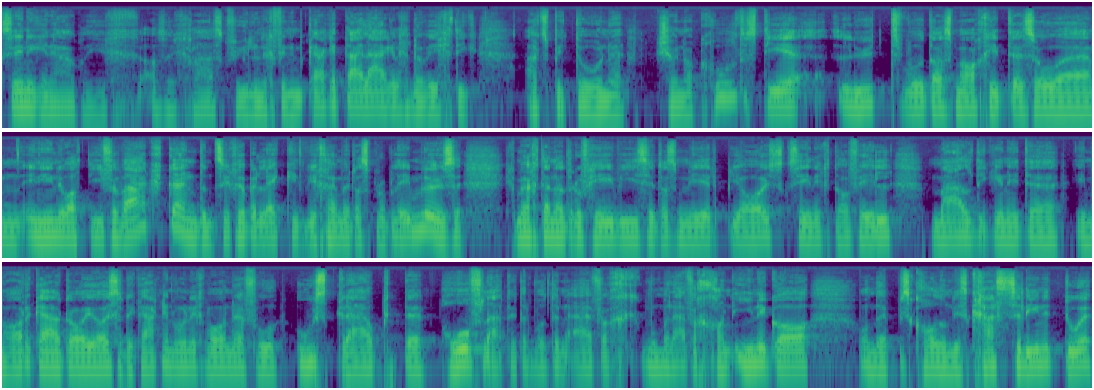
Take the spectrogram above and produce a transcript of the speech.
Sehe ich genau gleich. Also ich habe das Gefühl, und ich finde im Gegenteil eigentlich noch wichtig, auch zu betonen, ist schon noch cool, dass die Leute, die das machen, so ähm, in innovativen Weg gehen und sich überlegen, wie können wir das Problem lösen. Ich möchte auch noch darauf hinweisen, dass wir bei uns, sehe ich da viele Meldungen in der, im Aargau, da in unserer Gegend, wo ich wohne, von ausgeraubten Hofläden, wo, dann einfach, wo man einfach kann reingehen kann und etwas holen und ins Kessel rein tun.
